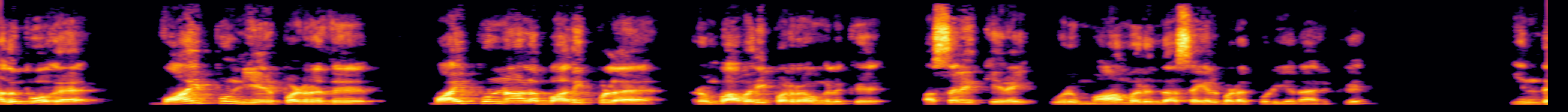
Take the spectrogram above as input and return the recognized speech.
அதுபோக வாய்ப்புண் ஏற்படுறது வாய்ப்புண்ணால பாதிப்புல ரொம்ப அவதிப்படுறவங்களுக்கு பசலைக்கீரை ஒரு மாமருந்தா செயல்படக்கூடியதா இருக்கு. இந்த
